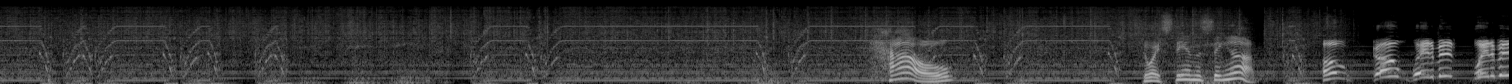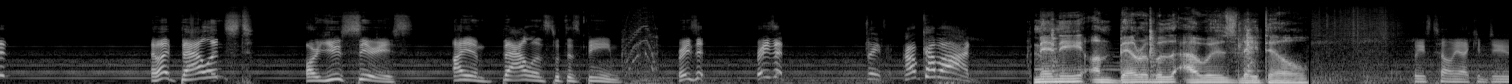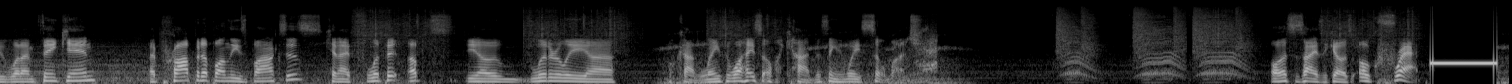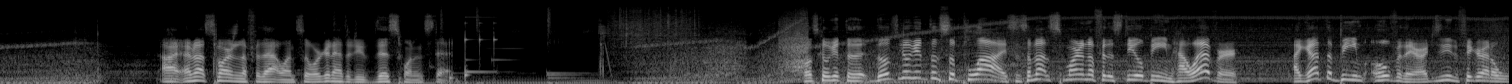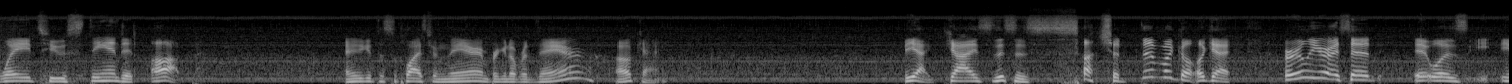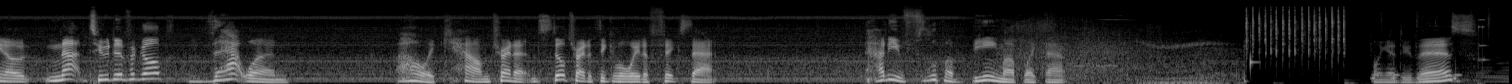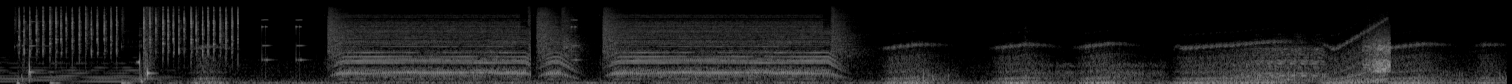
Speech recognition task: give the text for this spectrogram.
How do I stand this thing up? Oh, oh, wait a minute, wait a minute. Am I balanced? Are you serious? I am balanced with this beam. Raise it, raise it, raise it. Oh, come on. Many unbearable hours later. Please tell me I can do what I'm thinking. I prop it up on these boxes. Can I flip it up, you know, literally, uh, oh god, lengthwise? Oh my god, this thing weighs so much. Oh, that's as high as it goes. Oh, crap. I, I'm not smart enough for that one, so we're to have to do this one instead. Let's go get the let's go get the supplies since I'm not smart enough for the steel beam. However, I got the beam over there. I just need to figure out a way to stand it up. I need to get the supplies from there and bring it over there. Okay. But yeah, guys, this is such a difficult. Okay. Earlier I said it was, you know, not too difficult. That one. Holy cow. I'm trying to, I'm still trying to think of a way to fix that. How do you flip a beam up like that? We gotta do this.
